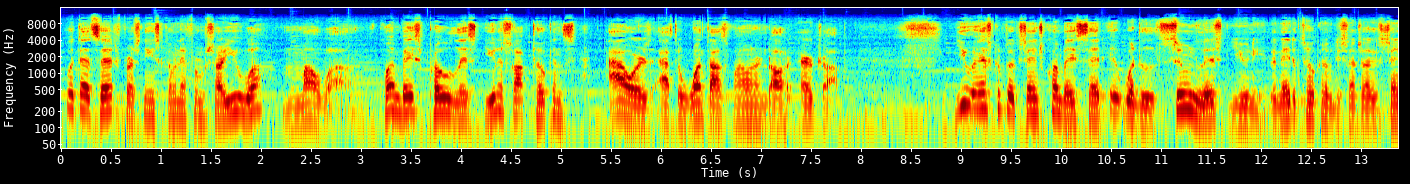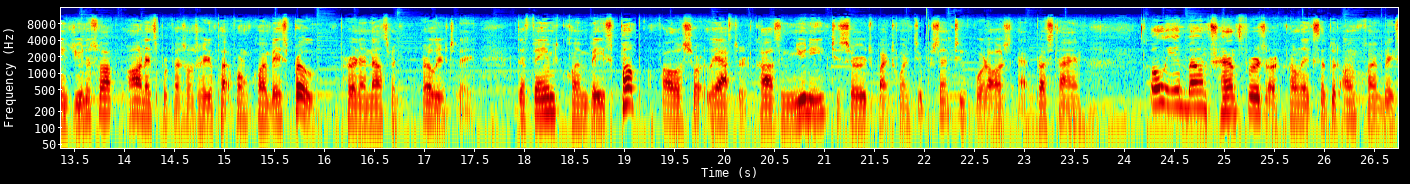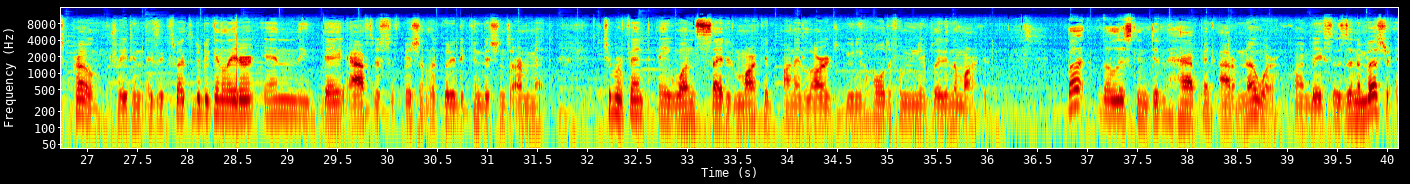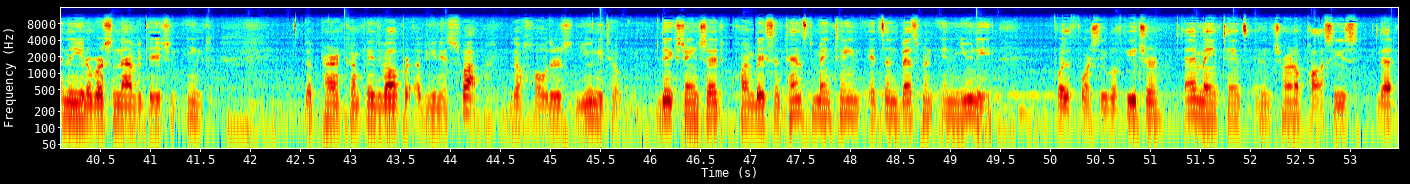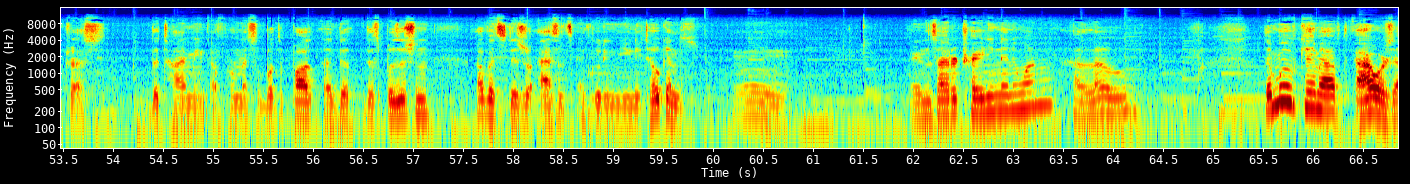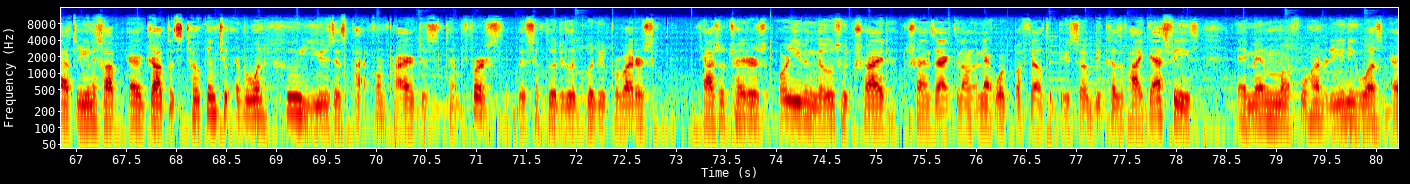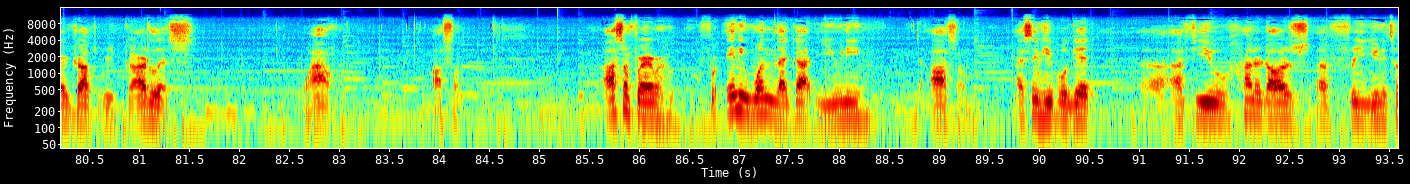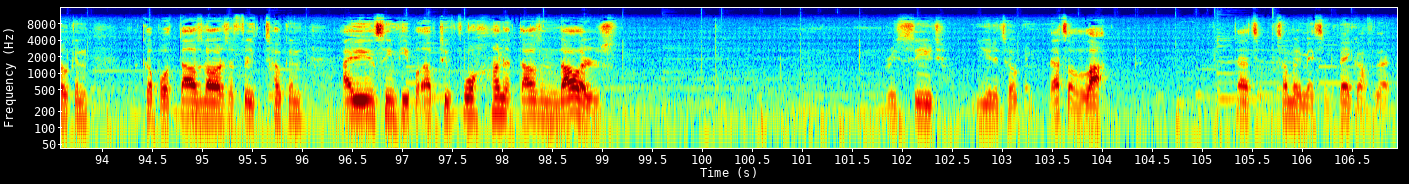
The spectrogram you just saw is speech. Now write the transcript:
With that said, first news coming in from Shaurya Malwa. Coinbase Pro list Uniswap tokens hours after $1,500 airdrop. U.S. crypto exchange Coinbase said it would soon list Uni, the native token of decentralized exchange Uniswap, on its professional trading platform Coinbase Pro, per an announcement earlier today. The famed Coinbase pump follows shortly after, causing Uni to surge by 22% to $4 at press time. Only inbound transfers are currently accepted on Coinbase Pro. Trading is expected to begin later in the day after sufficient liquidity conditions are met to prevent a one sided market on a large uni holder from manipulating the market. But the listing didn't happen out of nowhere. Coinbase is an investor in the Universal Navigation Inc., the parent company developer of Uniswap, the holder's Uni token. The exchange said Coinbase intends to maintain its investment in Uni for the foreseeable future and maintains internal policies that address the timing of permissible depo- uh, disposition of its digital assets, including Uni tokens. Mm. Insider trading, anyone? Hello. The move came out hours after Uniswap airdropped its token to everyone who used its platform prior to September 1st. This included liquidity providers, casual traders, or even those who tried transacting on the network but failed to do so because of high gas fees. A minimum of 400 Uni was airdropped regardless. Wow. Awesome. Awesome forever for anyone that got uni. Awesome. I've seen people get uh, a few hundred dollars of free uni token, a couple of thousand dollars of free token. I've even seen people up to four hundred thousand dollars received uni token. That's a lot. That's somebody makes some bank off of that.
